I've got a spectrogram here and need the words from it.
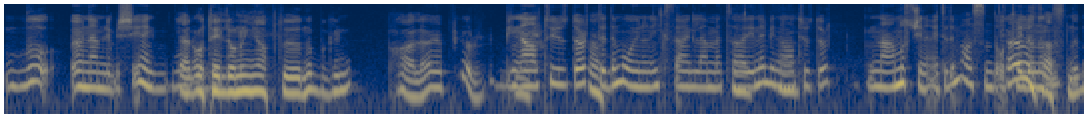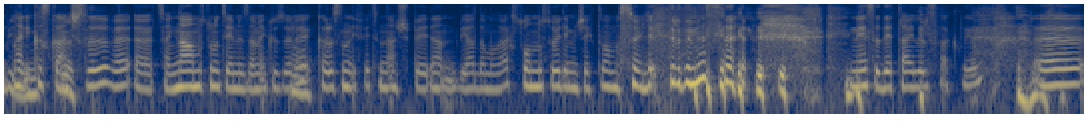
Bu önemli bir şey. Yani, bu, yani Otello'nun yaptığını bugün hala yapıyor. 1604 ha. dedim oyunun ilk sergilenme tarihine ha. 1604 namus cinayeti değil mi aslında Otello'nun evet, aslında hani kıskançlığı ve evet hani namusunu temizlemek üzere Hı. karısının iffetinden şüphe eden bir adam olarak sonunu söylemeyecektim ama söylettirdiniz. Neyse detayları saklayalım. Ee,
